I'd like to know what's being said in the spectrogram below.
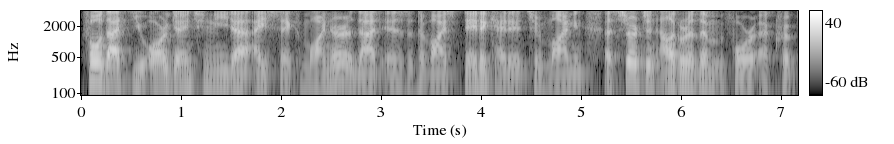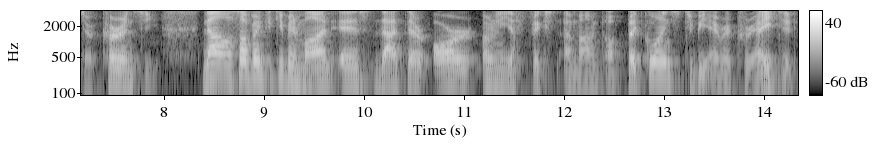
For that, you are going to need a ASIC miner. That is a device dedicated to mining a certain algorithm for a cryptocurrency. Now, something to keep in mind is that there are only a fixed amount of bitcoins to be ever created.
